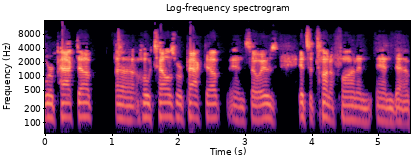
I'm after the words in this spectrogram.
were packed up. Uh, hotels were packed up, and so it was it's a ton of fun. And and uh,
